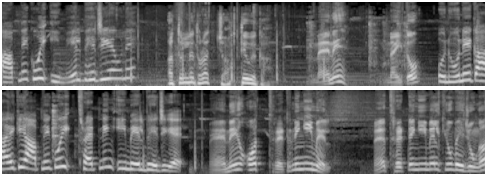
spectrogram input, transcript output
आपने कोई ईमेल भेजी है उन्हें? अतुल ने थोड़ा चौंकते हुए कहा। मैंने? नहीं तो? उन्होंने कहा है कि आपने कोई थ्रेटनिंग ईमेल भेजी है। मैंने और थ्रेटनिंग ईमेल मैं थ्रेटनिंग ईमेल क्यों भेजूँगा?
